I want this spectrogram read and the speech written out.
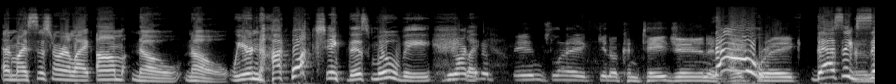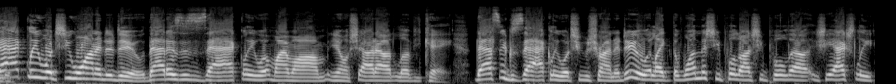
And my sister and I are like, um, no, no, we are not watching this movie. you're not Like- going to binge like you know contagion and No! outbreak That's exactly what she wanted to do. That is exactly what my mom, you know, shout out, love you, Kay. That's exactly what she was trying to do. Like the one that she pulled out, she pulled out, she actually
